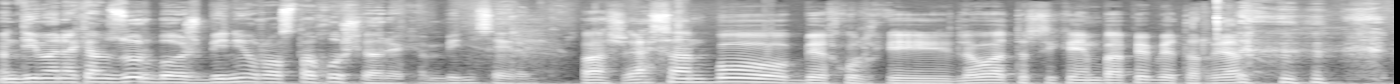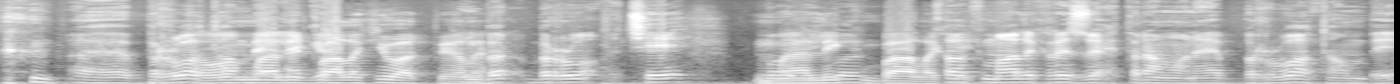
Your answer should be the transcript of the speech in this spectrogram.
من دیمەنەکەم زۆر باش بینی و ڕاستە خۆش یارێکم بینی سەیرم باش ئەحسان بۆ بێخولکی لەوە ترسیکەین با پێ بێتە ڕیال بڕۆ مالێک باڵکی وات پێ بڕۆ چێ مالک باڵک مالک ڕێز و احترامانە بڕواتان بێ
